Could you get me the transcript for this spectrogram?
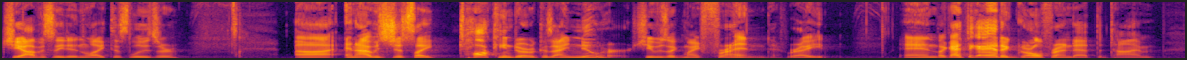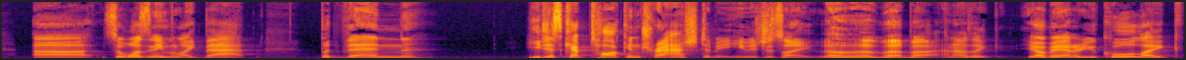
she obviously didn't like this loser. Uh, and i was just like talking to her because i knew her. She was like my friend right? And like i think i had a girlfriend at the time. Uh, so it wasn't even like that. But then he just kept talking trash to me. He was just like "Blah, blah, blah, blah." and i was like yo man are you cool? Like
